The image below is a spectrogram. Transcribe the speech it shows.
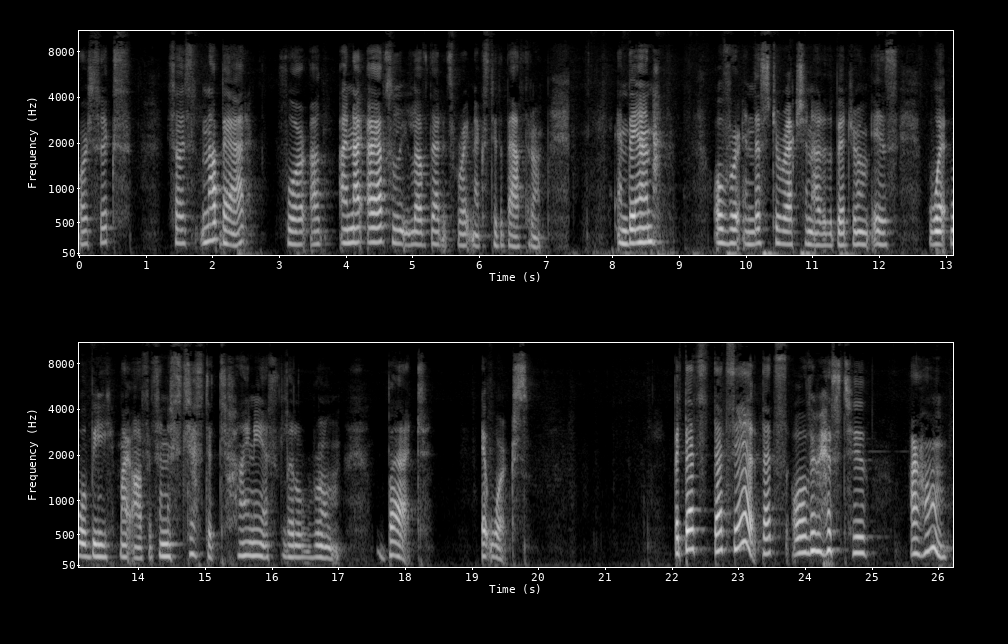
or six. So it's not bad for, a, and I, I absolutely love that it's right next to the bathroom. And then over in this direction out of the bedroom is what will be my office. And it's just the tiniest little room, but it works. But that's that's it. That's all there is to our home.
